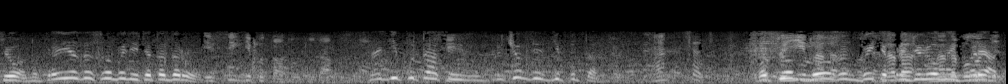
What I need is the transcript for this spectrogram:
все. Ну, проезд освободить, это дорога. И всех депутатов туда. А депутаты, при чем здесь депутаты? А? Во всем должен надо- быть надо- определенный надо было порядок. де-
